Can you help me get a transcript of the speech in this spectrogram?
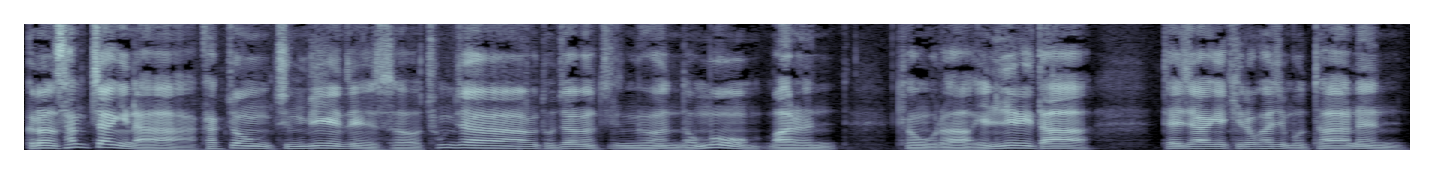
그런 상장이나 각종 증빙에 대해서 총장 도장을 찍는 건 너무 많은 경우라 일일이 다 대장에 기록하지 못하는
